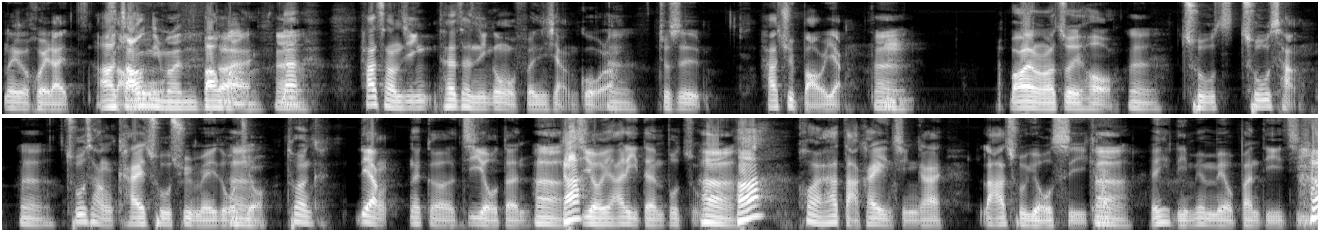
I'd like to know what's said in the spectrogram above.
那个回来啊找你们帮忙。那他曾经他曾经跟我分享过了，就是他去保养，嗯，保养到最后，嗯，出出厂，嗯，出厂开出去没多久，突然亮那个机油灯，机油压力灯不足。啊。后来他打开引擎盖。拉出油池一看，哎，里面没有半滴机油，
